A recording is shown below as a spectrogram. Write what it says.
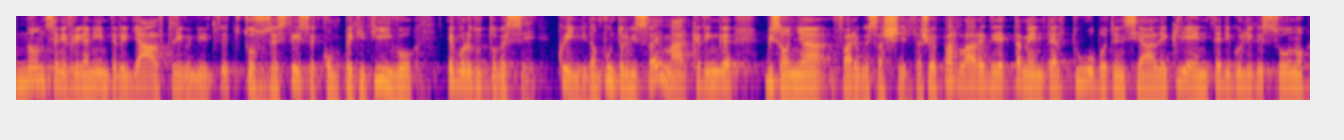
non se ne frega niente degli altri, quindi è tutto su se stesso, è competitivo e vuole tutto per sé. Quindi da un punto di vista del marketing bisogna fare questa scelta, cioè parlare direttamente al tuo potenziale cliente di quelli che sono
